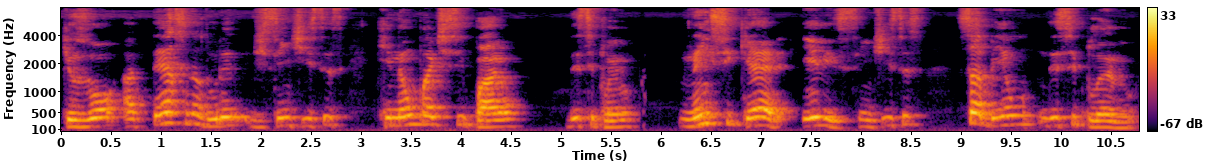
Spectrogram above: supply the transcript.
que usou até a assinatura de cientistas que não participaram desse plano, nem sequer eles, cientistas, sabiam desse plano.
